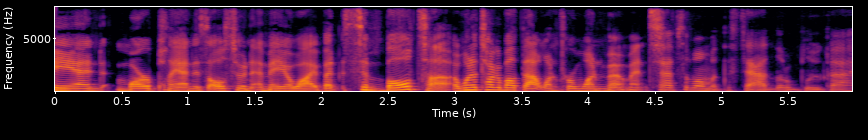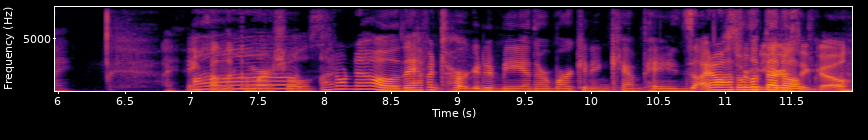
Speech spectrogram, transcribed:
and Marplan is also an MAOI. But Cymbalta, I want to talk about that one for one moment. That's the one with the sad little blue guy. I think on the Uh, commercials. I don't know. They haven't targeted me in their marketing campaigns. I don't have to From look that years up. ago.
